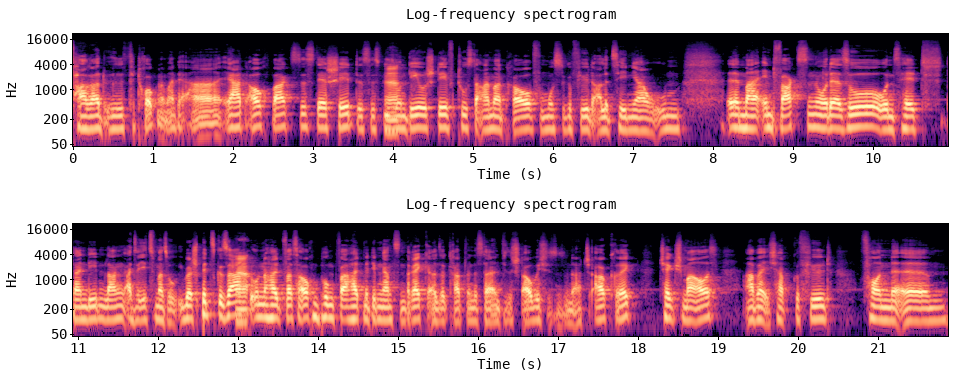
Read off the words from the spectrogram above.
Fahrradöl für Trockner. Meinte, ah, er hat auch Wachs, das ist der Shit, das ist wie ja. so ein Deo-Stift, tust du einmal drauf und musst du gefühlt alle zehn Jahre um äh, mal entwachsen oder so und es hält dein Leben lang, also jetzt mal so überspitzt gesagt ja. und halt, was auch ein Punkt war, halt mit dem ganzen Dreck, also gerade wenn es da irgendwie so staubig ist und so, da hatte ich auch korrekt, check ich mal aus, aber ich habe gefühlt von, ähm,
